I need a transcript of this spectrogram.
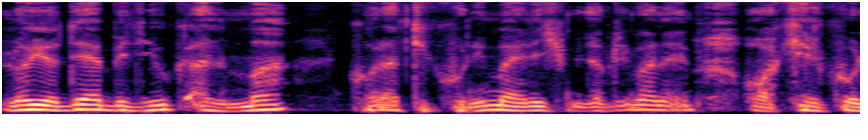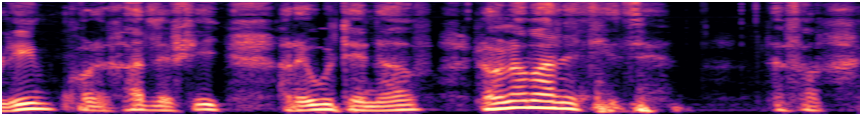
לא יודע בדיוק על מה כל התיקונים האלה שמדברים עליהם, או הקלקולים, כל אחד לפי ראות עיניו, לא למדתי את זה. לפח,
